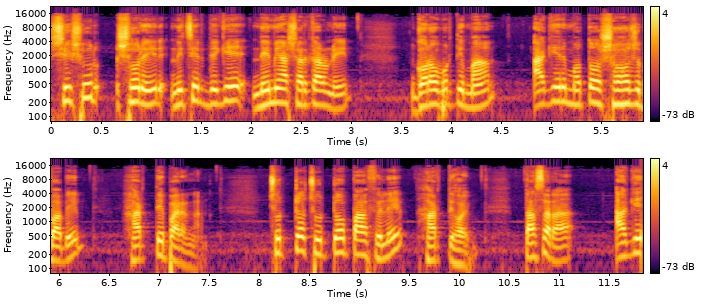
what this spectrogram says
শিশুর শরীর নিচের দিকে নেমে আসার কারণে গর্ভবতী মা আগের মতো সহজভাবে হাঁটতে পারে না। ছোট্ট ছোট্ট পা ফেলে হাঁটতে হয়। তাছাড়া আগে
